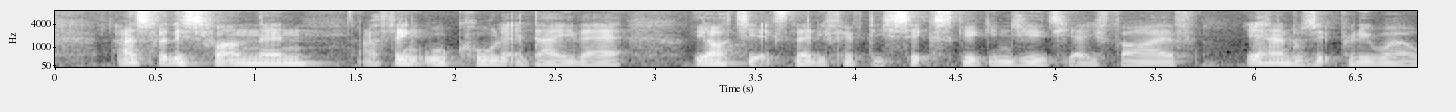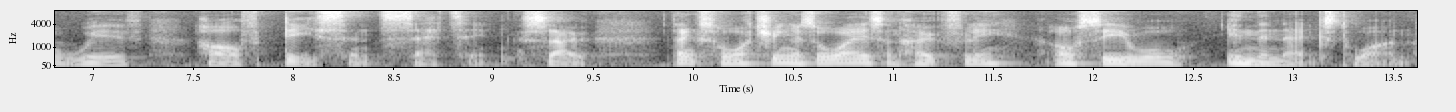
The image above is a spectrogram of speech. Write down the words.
as for this one, then I think we'll call it a day there. The RTX 3050 6 gig in GTA 5, it handles it pretty well with half decent settings. So, thanks for watching as always, and hopefully, I'll see you all in the next one.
